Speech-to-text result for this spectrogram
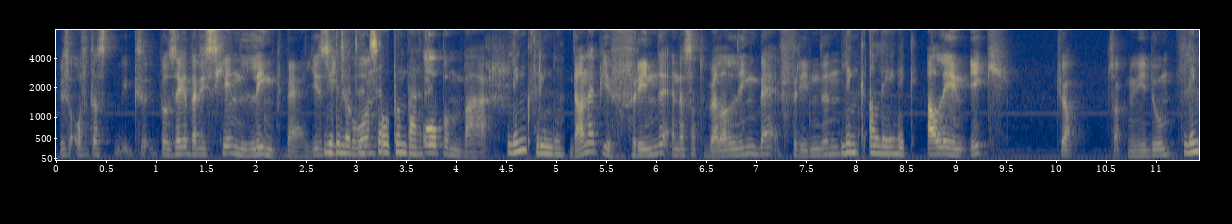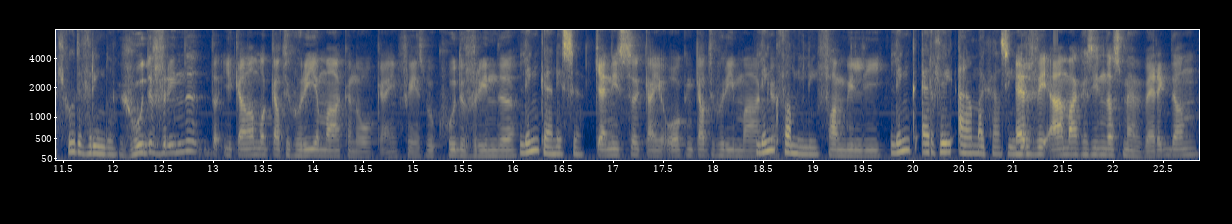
Dus of dat is, ik, wil zeggen, daar is geen link bij. Je Je ziet gewoon openbaar. openbaar. Link vrienden. Dan heb je vrienden, en daar staat wel een link bij. Vrienden. Link alleen ik. Alleen ik. Zou ik nu niet doen. Link goede vrienden. Goede vrienden, dat, je kan allemaal categorieën maken ook hè, in Facebook. Goede vrienden, Link kennissen. kennissen kan je ook een categorie maken. Link familie. Familie. Link RVA magazine. RVA-magazine, dat is mijn werk dan.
